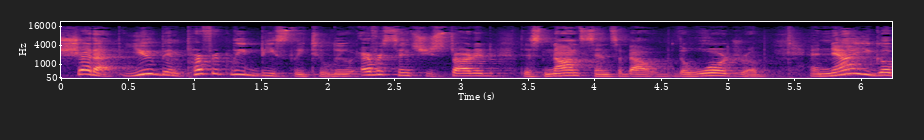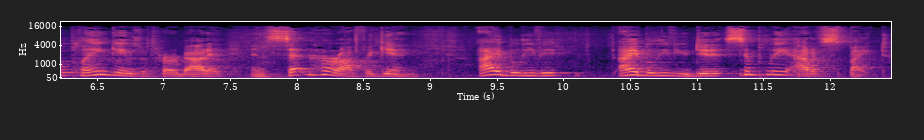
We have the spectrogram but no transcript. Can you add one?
Shut up. You've been perfectly beastly to Lou ever since you started this nonsense about the wardrobe, and now you go playing games with her about it and setting her off again. I believe it. I believe you did it simply out of spite.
